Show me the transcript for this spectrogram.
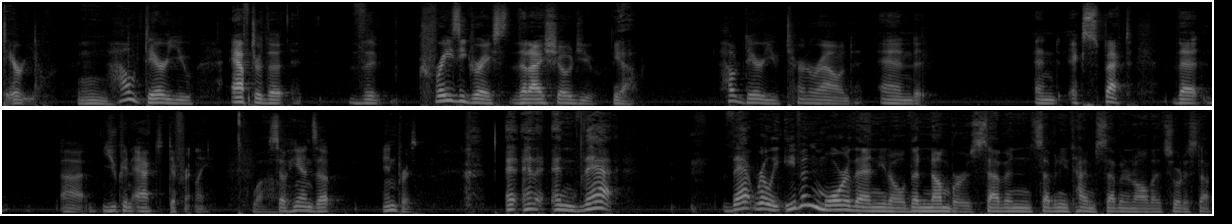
dare you? How dare you, after the, the crazy grace that I showed you, Yeah. how dare you turn around and, and expect that uh, you can act differently? Wow. So he ends up in prison. and, and and that that really even more than you know the numbers seven 70 times seven and all that sort of stuff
